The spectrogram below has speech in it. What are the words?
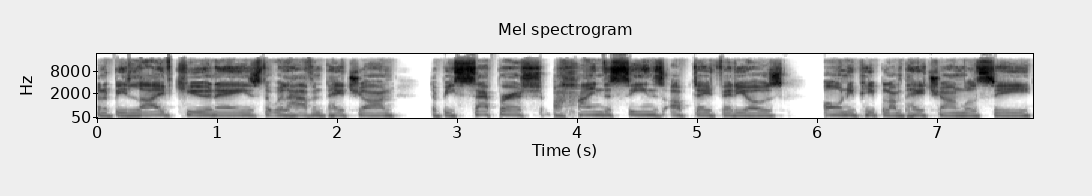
going to be live Q and A's that we'll have in Patreon. There'll be separate behind the scenes update videos. Only people on Patreon will see.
